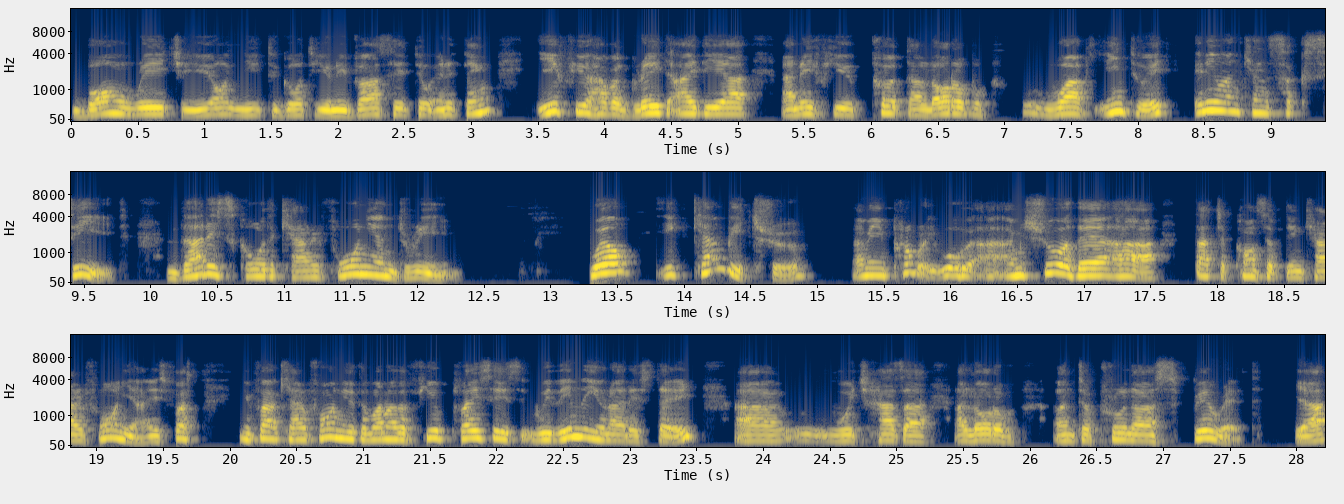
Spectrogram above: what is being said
born rich. You don't need to go to university or anything. If you have a great idea and if you put a lot of work into it, anyone can succeed. That is called the Californian dream. Well, it can be true. I mean, probably, I'm sure there are such a concept in California. It's first, in fact, California is one of the few places within the United States uh, which has a, a lot of entrepreneur spirit. Yeah,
